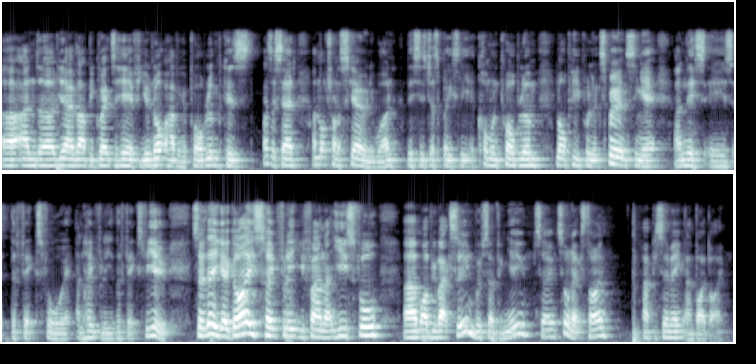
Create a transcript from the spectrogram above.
uh, and uh, you know, that'd be great to hear if you're not having a problem, because as I said, I'm not trying to scare anyone. This is just basically a common problem. A lot of people are experiencing it, and this is the fix for it, and hopefully the fix for you. So there you go, guys. Hopefully you found that useful. Um, I'll be back soon with something new. So until next time, happy simming and bye-bye.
